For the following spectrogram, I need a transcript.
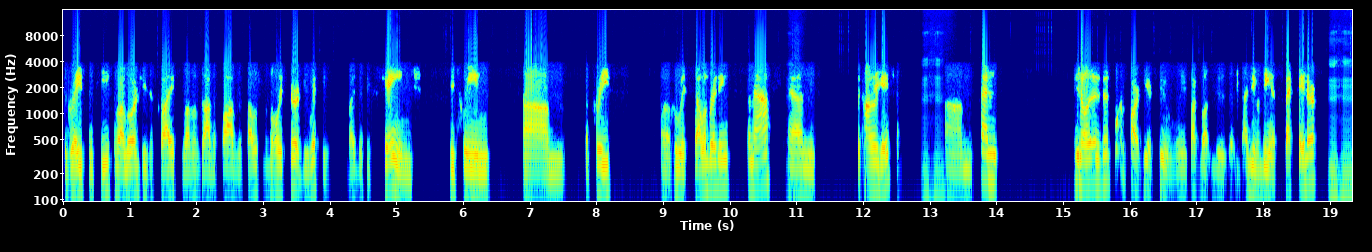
the grace and peace of our Lord Jesus Christ, love of God the Father, the fellowship of the Holy Spirit be with you. Right, this exchange between um, the priest uh, who is celebrating the mass and the congregation. Mm-hmm. Um, and you know, there's an important part here too when you talk about the, idea of being a spectator. Mm-hmm.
